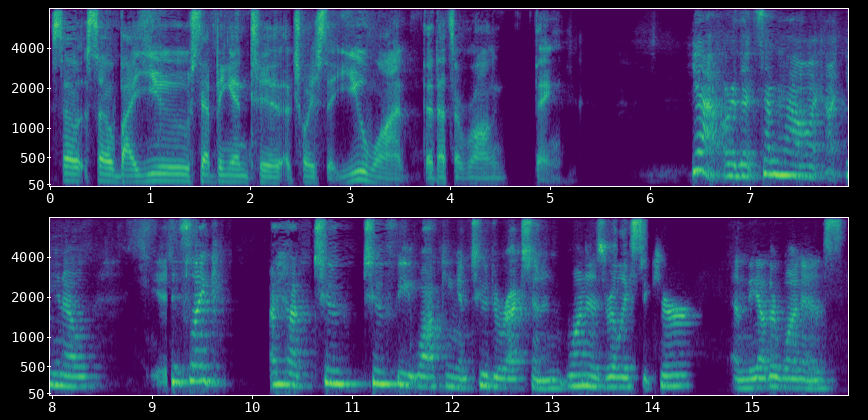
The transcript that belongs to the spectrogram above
So, so by you stepping into a choice that you want, that that's a wrong thing. Yeah, or that somehow, you know, it's like I have two two feet walking in two direction, and one is really secure, and the other one is,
